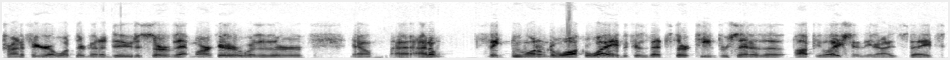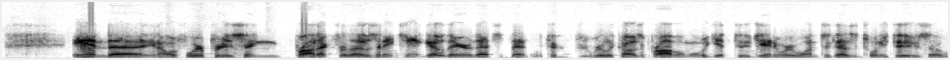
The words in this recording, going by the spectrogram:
trying to figure out what they're going to do to serve that market, or whether they're, you know, I, I don't think we want them to walk away because that's 13% of the population in the United States. And uh, you know, if we're producing product for those and it can't go there, that's that could really cause a problem when we get to January 1, 2022. So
